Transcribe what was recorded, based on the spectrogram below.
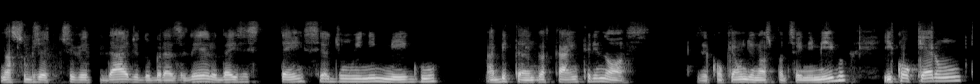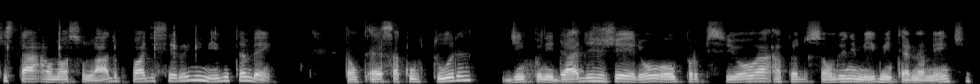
na subjetividade do brasileiro da existência de um inimigo habitando cá entre nós. Quer dizer, qualquer um de nós pode ser inimigo e qualquer um que está ao nosso lado pode ser o inimigo também. Então, essa cultura de impunidade gerou ou propiciou a, a produção do inimigo internamente,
